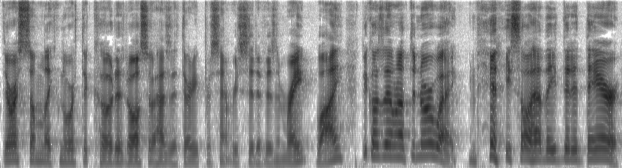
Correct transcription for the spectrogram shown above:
There are some like North Dakota that also has a 30% recidivism rate. Why? Because they went up to Norway. and they saw how they did it there.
